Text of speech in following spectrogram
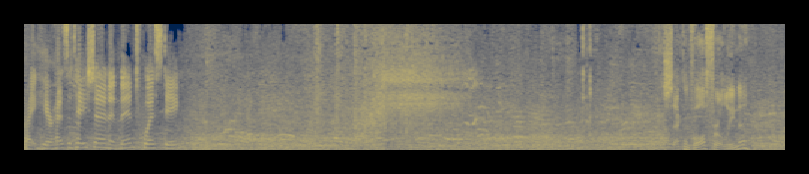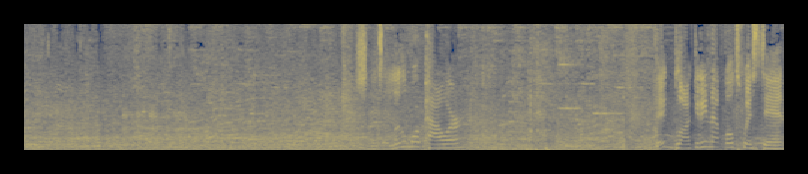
Right here, hesitation and then twisting. Second vault for Alina. She needs a little more power. Big block, getting that full twist in,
